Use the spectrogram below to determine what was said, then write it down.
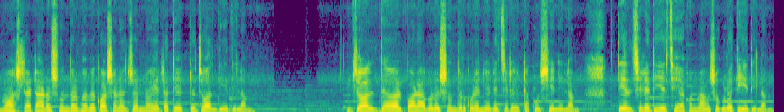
মশলাটা আরও সুন্দরভাবে কষানোর জন্য এটাতে একটু জল দিয়ে দিলাম। জল দেওয়ার পর আবারও সুন্দর করে নেড়ে চেড়ে এটা কষিয়ে নিলাম। তেল ছেড়ে দিয়েছি, এখন মাংসগুলো দিয়ে দিলাম।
